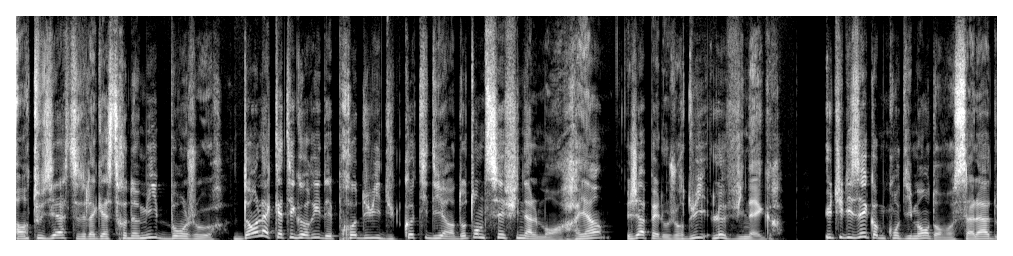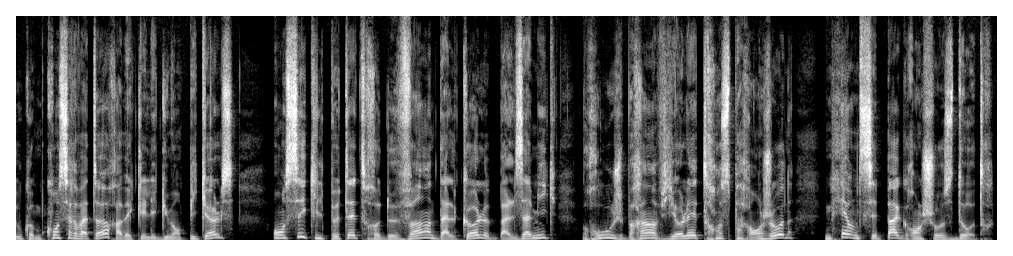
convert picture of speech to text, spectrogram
Enthousiaste de la gastronomie, bonjour. Dans la catégorie des produits du quotidien dont on ne sait finalement rien, j'appelle aujourd'hui le vinaigre. Utilisé comme condiment dans vos salades ou comme conservateur avec les légumes en pickles, on sait qu'il peut être de vin, d'alcool, balsamique, rouge, brun, violet, transparent, jaune, mais on ne sait pas grand-chose d'autre.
